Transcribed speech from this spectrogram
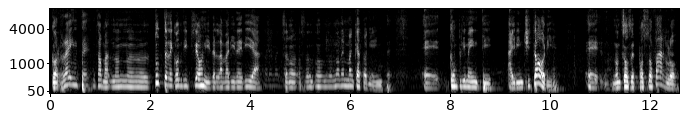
corrente, insomma non, tutte le condizioni della marineria sono, sono, non è mancato niente. Eh, complimenti ai vincitori, eh, non so se posso farlo,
